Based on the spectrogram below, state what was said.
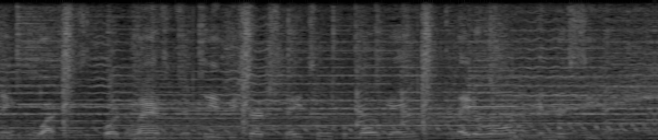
Thanks for watching supporting the Lancers, and please be sure to stay tuned for more games later on in this season.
